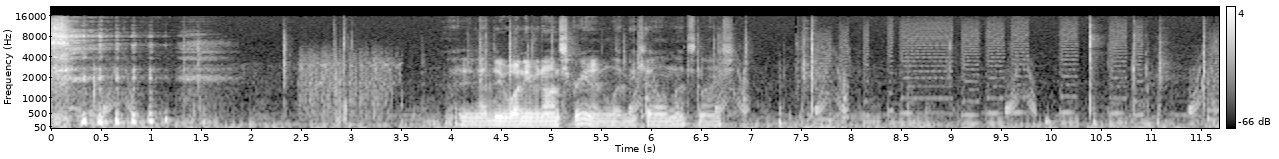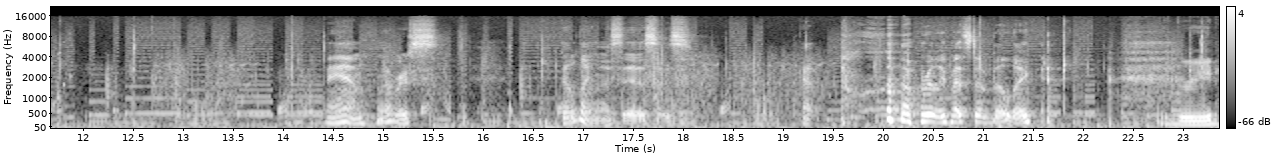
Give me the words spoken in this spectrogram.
I did that dude wasn't even on screen and let me kill him. That's nice. Man, whoever's building this is is got a really messed up building. Agreed.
